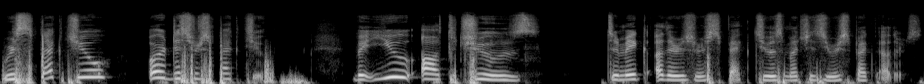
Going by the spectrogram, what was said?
respect you or disrespect you. But you ought to choose to make others respect you as much as you respect others.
